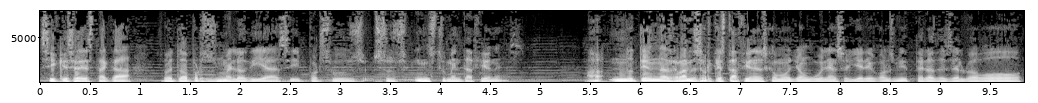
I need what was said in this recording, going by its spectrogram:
Sí que se destaca sobre todo por sus melodías y por sus, sus instrumentaciones. Ah, No tiene unas grandes orquestaciones como John Williams o Jerry Goldsmith, pero desde luego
